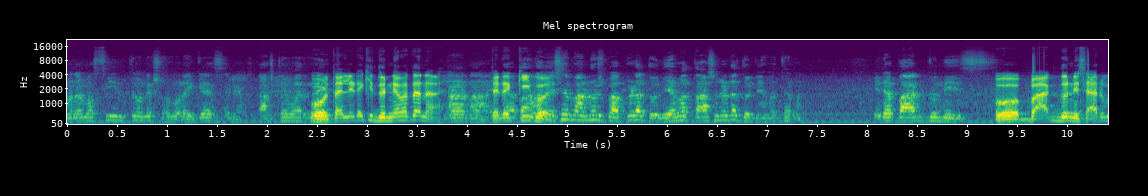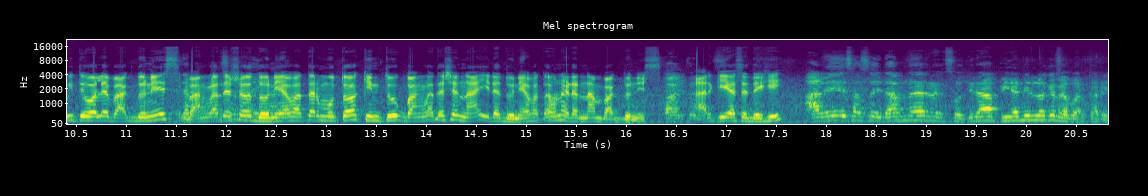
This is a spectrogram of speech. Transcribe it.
মানে আমার চিনতে অনেক সময় লাগে আছে কাস্টমার ও তাহলে এটা কি দুনিয়া পাতা না? না না এটা কি কয়? মানুষ বাপরেটা দুনিয়া পাতা আসলে এটা দুনিয়া পাতা না। এটা বাঘ দুনিস ও বাগদনিস আরবিতে বলে বাগদনিস বাংলাদেশেও বাংলাদেশে নাই, দুনিয়া ভাতার মতো কিন্তু বাংলাদেশে নাই এটা দুনিয়া ভাতাও না এটার নাম বাগদনিস। বাগদনিস। আর কি আছে দেখি? আর এই চাচা এটা আপনার সৌদিরা বিরিয়ানির লোকে ব্যবহার করে।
